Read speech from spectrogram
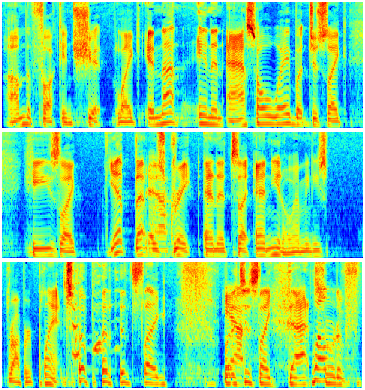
I'm the fucking shit, like and not in an asshole way, but just like he's like, yep, that was great, and it's like, and you know, I mean, he's Robert Plant, but it's like, but Yeah. it's just like that Well- sort of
